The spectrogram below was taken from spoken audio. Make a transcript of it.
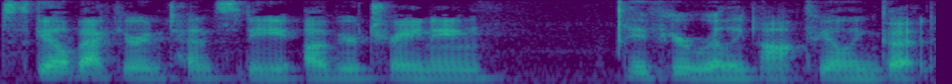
scale back your intensity of your training if you're really not feeling good.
